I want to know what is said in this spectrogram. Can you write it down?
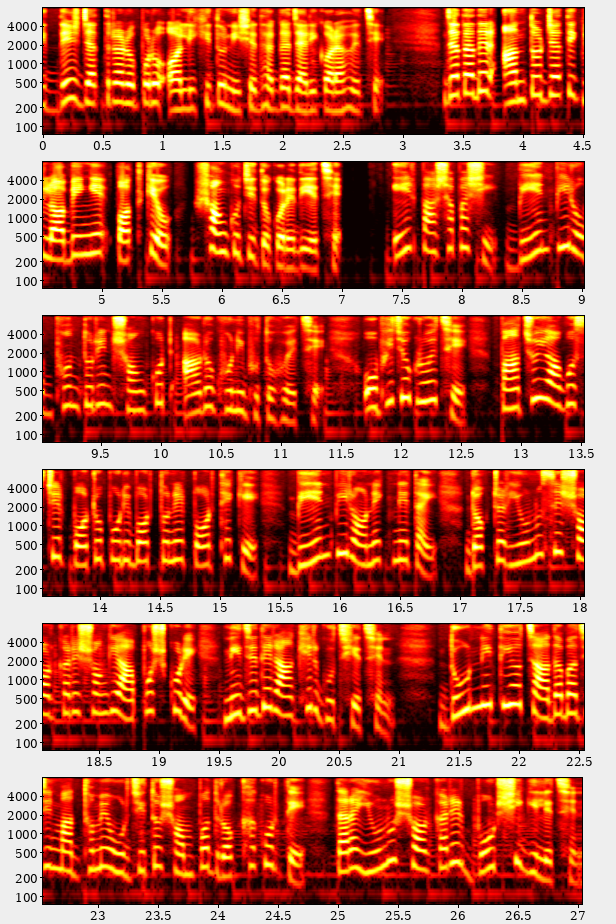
বিদ্বেষ যাত্রার ওপরও অলিখিত নিষেধাজ্ঞা জারি করা হয়েছে, যা তাদের আন্তর্জাতিক লবিংয়ে পথকেও সংকুচিত করে দিয়েছে। এর পাশাপাশি বিএনপির অভ্যন্তরীণ সংকট আরও ঘনীভূত হয়েছে। অভিযোগ রয়েছে পাঁচই আগস্টের পট পরিবর্তনের পর থেকে বিএনপির অনেক নেতাই ড ইউনুসের সরকারের সঙ্গে আপোষ করে নিজেদের আখের গুছিয়েছেন। দুর্নীতি ও চাঁদাবাজির মাধ্যমে অর্জিত সম্পদ রক্ষা করতে তারা ইউনুস সরকারের বর্ষি গিলেছেন।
